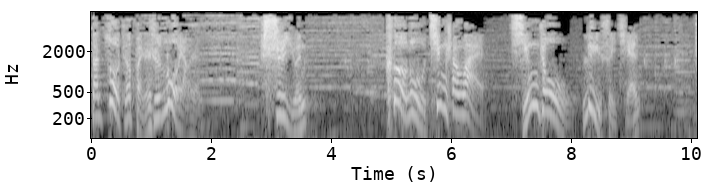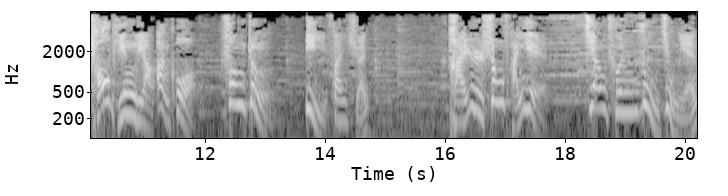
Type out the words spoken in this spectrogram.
但作者本人是洛阳人。诗云：“客路青山外，行舟绿水前。潮平两岸阔，风正一帆悬。海日生残夜，江春入旧年。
